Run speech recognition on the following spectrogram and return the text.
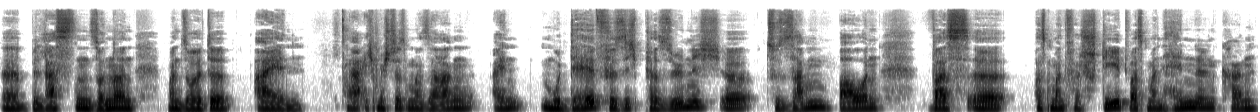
äh, belasten, sondern man sollte ein, ja, ich möchte es mal sagen, ein Modell für sich persönlich äh, zusammenbauen, was, äh, was man versteht, was man handeln kann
